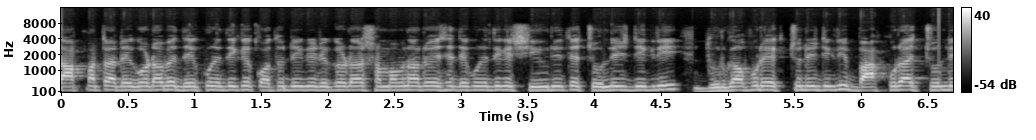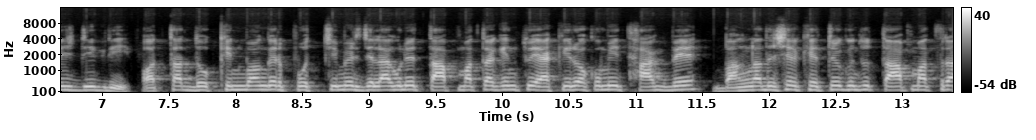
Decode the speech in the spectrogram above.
তাপমাত্রা রেকর্ড হবে। দেখুন এদিকে কত ডিগ্রি রেকর্ড হওয়ার সম্ভাবনা রয়েছে। দেখুন এদিকে সিউড়িতে চল্লিশ ডিগ্রি, দুর্গাপুরে একচল্লিশ ডিগ্রি, বাঁকুড়ায় চল্লিশ ডিগ্রি। অর্থাৎ দক্ষিণবঙ্গের পশ্চিমের জেলাগুলির তাপমাত্রা কিন্তু একই রকমই থাকবে। বাংলাদেশের ক্ষেত্রেও কিন্তু তাপমাত্রা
